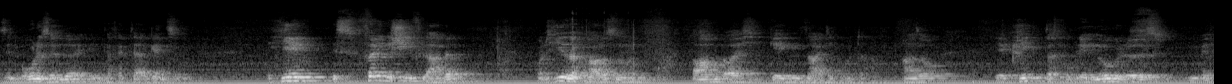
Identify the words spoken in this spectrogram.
sind ohne Sünde in perfekter Ergänzung. Hier ist völlige Schieflage und hier sagt Paulus nun, ordnet euch gegenseitig unter. Also ihr kriegt das Problem nur gelöst mit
